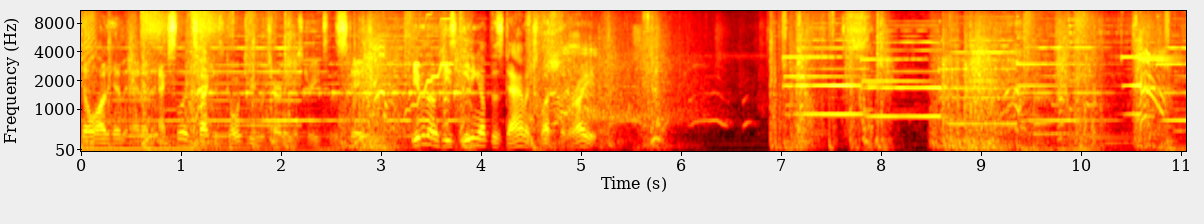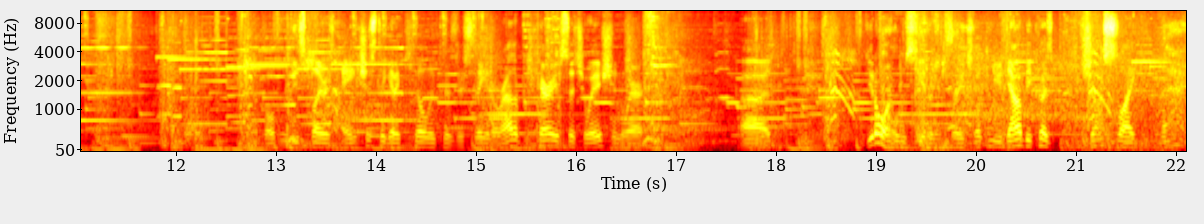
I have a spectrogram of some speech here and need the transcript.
kill on him, and an excellent tech is going to be returning Mr. E to the stage, even though he's eating up this damage left and right. Both of these players anxious to get a kill because they're sitting in a rather precarious situation where uh, you don't want Lucina Rage looking you down because just like that.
